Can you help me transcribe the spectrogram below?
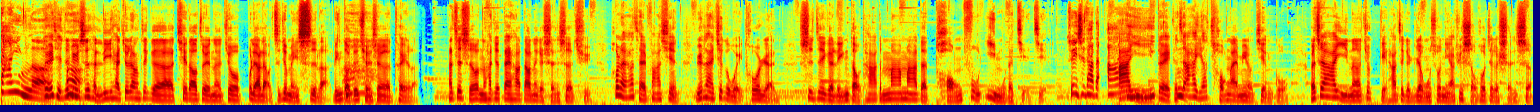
答应了。对，而且这律师很厉害，就让这个窃盗罪呢就不了了之，就没事了，林斗就全身而退了。那这时候呢，他就带他到那个神社去。后来他才发现，原来这个委托人是这个林斗他的妈妈的同父异母的姐姐。所以是他的阿阿姨，姨。对，可是嗯阿姨她从来没有见过，而这阿姨呢，就给他这个任务，说你要去守候这个神社。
